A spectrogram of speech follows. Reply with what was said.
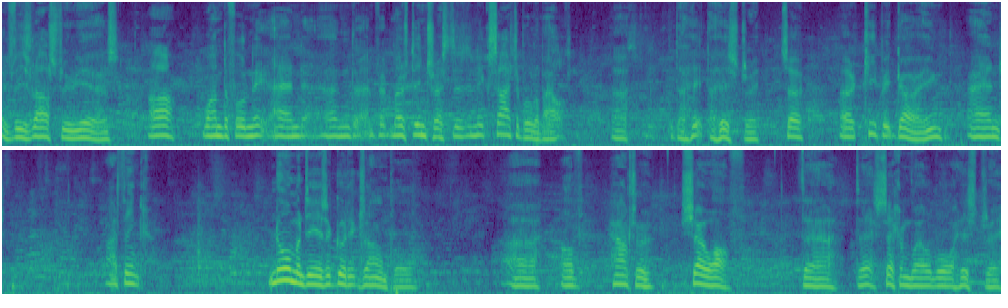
of these last few years, are wonderful and and uh, most interested and excitable about uh, the, the, history. So uh, keep it going, and I think Normandy is a good example uh, of how to show off their their Second World War history,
